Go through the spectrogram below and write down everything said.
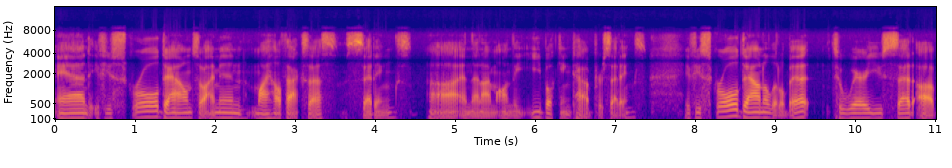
And if you scroll down, so I'm in My Health Access settings, uh, and then I'm on the e-booking tab for settings. If you scroll down a little bit to where you set up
